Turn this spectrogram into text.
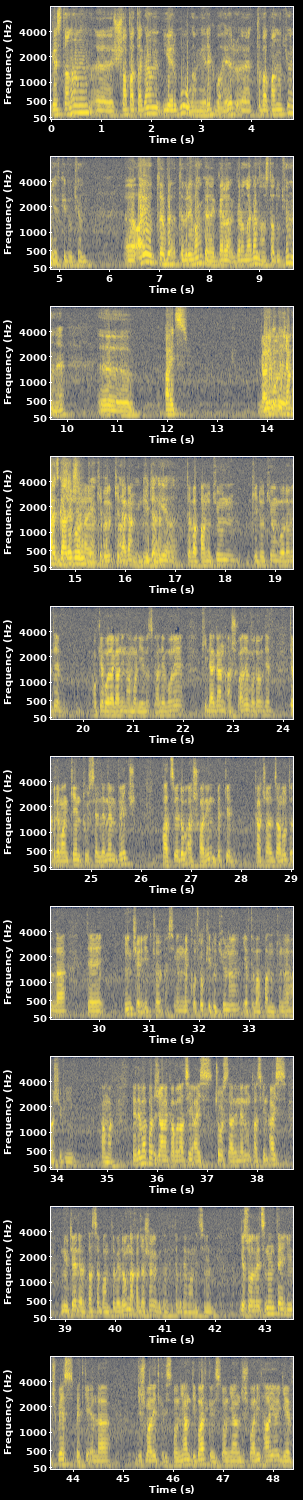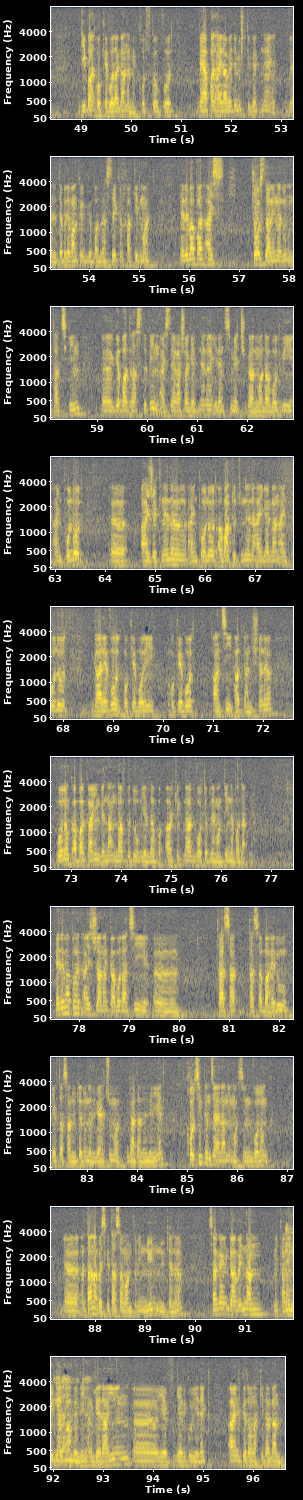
գստանան շապատական երկու կամ երեք բահեր տվապանություն եւ գիտություն այո տբրևանքը գրոնական հաստատությունն է բայց Կարևորությամբ բայց կարևորությամբ գիտական նյութերը տվապանություն, գիտություն, որովհետև հոգևորականին համար եւս կարևոր է գիտական աշխարհը, որովհետև դեպրեվանկեն դուրս ելնեն վեճ բացվելով աշխարհին պետք է կաչածանոթ լա թե ինչ է իր այսինքն մեկ խոսքով գիտությունը եւ տվապանությունը հաշվի համար։ Հետևաբար ժանակավորացի այս 4 տարիներուն ընթացքին այս նյութերը դասաբանտվելով նախաճաշակը գտել դեպրեվանեցին գեսորվեցնեն թե ինչպես պետք է լա ճշմարիտ քրիստոնյան, դիբար քրիստոնյան, ճշմարիտ հայը եւ դիբար հոգեվորականը մեկ խոսքով որ վեապար հայրավետը միշտ կգտնե դեպրեվանքը կպատրաստե գլխակիրման։ Հետևաբար այս 4 տարիներու ընթացքին կպատրաստվին այստեղ աշակերտները իրենց մեջ գարմադավորվի այն բոլոր այժեկները, այն բոլոր ավանդությունները հայկական, այն բոլոր կարևոր հոգեվորի հոգեվոր անձի հատկանիշները, որոնք աբակային գնան լավ բդուղ եւ լավ արդյունք տալ, որտեղ բրեմանքի նպատակն է։ Հետևաբար այս ժանանկավորացի տասաբահերու եւ տասանյութերու ներկայացումը գտարել է իդ խոսինք ընձայրանի մասին, որոնք ընդանրապես կտասավանդվին նույն նյութերը, սակայն գավելնան մի քանի նյութեր ավելի ընկերային եւ երկու երեք այլ գրոնակիդական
